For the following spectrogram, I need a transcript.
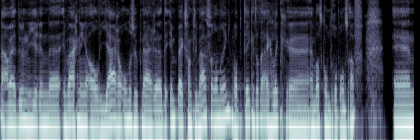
Nou, wij doen hier in, uh, in Wageningen al jaren onderzoek naar uh, de impact van klimaatverandering. Wat betekent dat eigenlijk uh, en wat komt er op ons af? En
